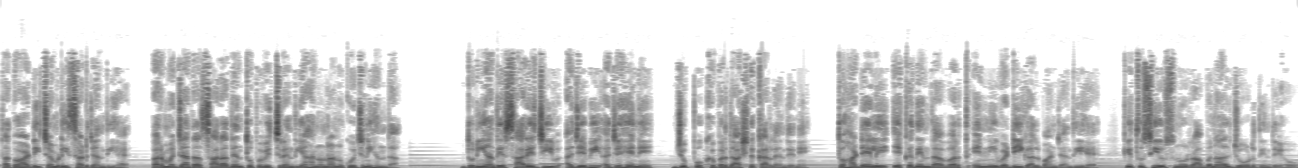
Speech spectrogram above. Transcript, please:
ਤਾਂ ਤੁਹਾਡੀ ਚਮੜੀ ਸੜ ਜਾਂਦੀ ਹੈ, ਪਰ ਮੱਝਾਂ ਤਾਂ ਸਾਰਾ ਦਿਨ ਧੁੱਪ ਵਿੱਚ ਰਹਿੰਦੀਆਂ ਹਨ, ਉਹਨਾਂ ਨੂੰ ਕੁਝ ਨਹੀਂ ਹੁੰਦਾ। ਦੁਨੀਆ ਦੇ ਸਾਰੇ ਜੀਵ ਅਜੇ ਵੀ ਅਜਿਹੇ ਨੇ ਜੋ ਭੁੱਖ ਬਰਦਾਸ਼ਤ ਕਰ ਲੈਂਦੇ ਨੇ। ਤੁਹਾਡੇ ਲਈ ਇੱਕ ਦਿਨ ਦਾ ਵਰਤ ਇੰਨੀ ਵੱਡੀ ਗੱਲ ਬਣ ਜਾਂਦੀ ਹੈ ਕਿ ਤੁਸੀਂ ਉਸ ਨੂੰ ਰੱਬ ਨਾਲ ਜੋੜ ਦਿੰਦੇ ਹੋ।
